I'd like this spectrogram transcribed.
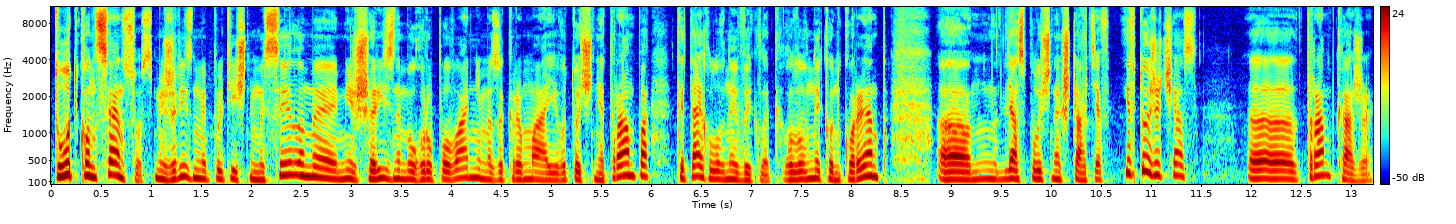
Тут консенсус між різними політичними силами, між різними угрупуваннями, зокрема і в оточенні Трампа. Китай головний виклик, головний конкурент е, для Сполучених Штатів. І в той же час Трамп каже:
